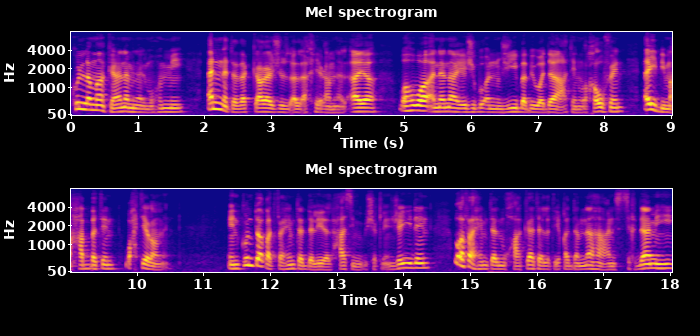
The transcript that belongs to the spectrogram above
كلما كان من المهم أن نتذكر الجزء الأخير من الآية وهو أننا يجب أن نجيب بوداعة وخوف أي بمحبة واحترام. إن كنت قد فهمت الدليل الحاسم بشكل جيد وفهمت المحاكاة التي قدمناها عن استخدامه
